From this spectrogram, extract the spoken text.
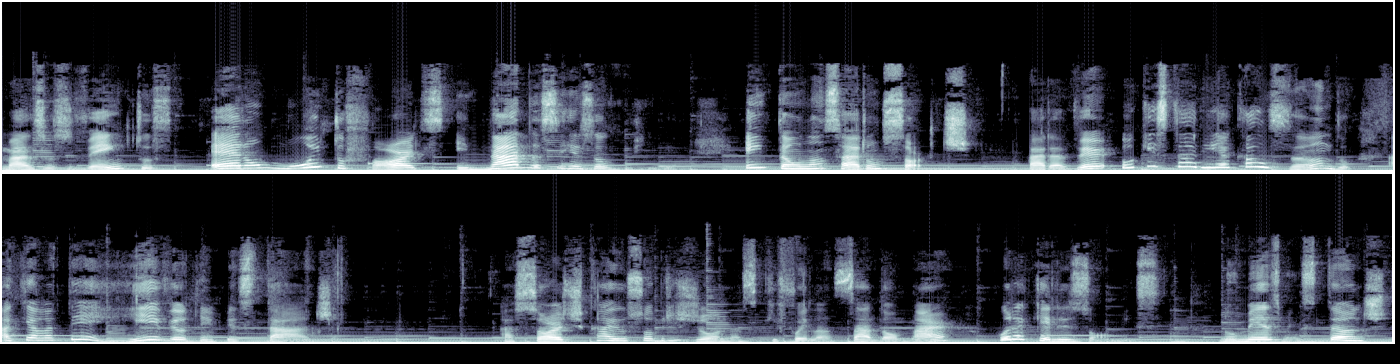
mas os ventos eram muito fortes e nada se resolvia. Então lançaram sorte para ver o que estaria causando aquela terrível tempestade. A sorte caiu sobre Jonas, que foi lançado ao mar por aqueles homens. No mesmo instante,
